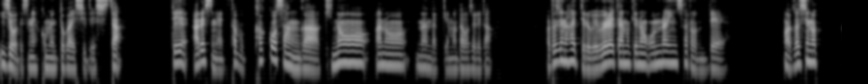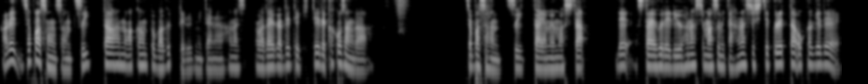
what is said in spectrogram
以上ですね。コメント返しでした。で、あれですね。多分、カコさんが昨日、あの、なんだっけ、また忘れた。私の入ってるウェブライター向けのオンラインサロンで、まあ、私の、あれ、ジャパソンさん、ツイッターのアカウントバグってるみたいな話、話題が出てきて、で、カコさんが、ジャパさん、ツイッターやめました。で、スタイフで理由話してますみたいな話してくれたおかげで、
